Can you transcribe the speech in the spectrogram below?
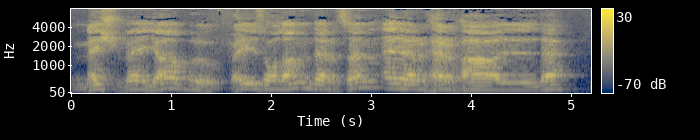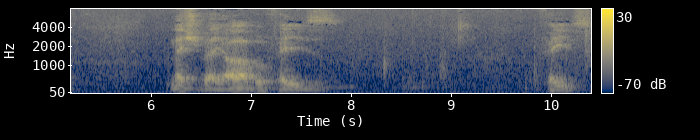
Neşve yabı feyz olan dersen eğer her halde neşve yabı feyz. Feyz.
